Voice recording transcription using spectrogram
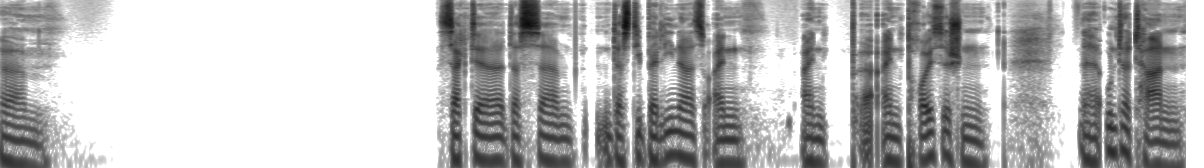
Ähm, sagt er, dass, ähm, dass die Berliner so ein ein, äh, einen preußischen äh, Untertanen,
